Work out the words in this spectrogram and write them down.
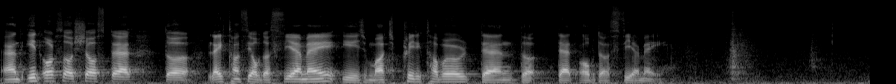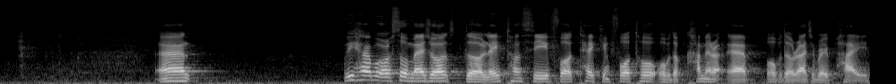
And it also shows that the latency of the CMA is much predictable than the, that of the CMA. And we have also measured the latency for taking photo of the camera app of the Raspberry Pi.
